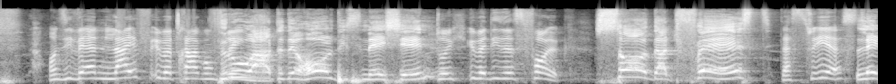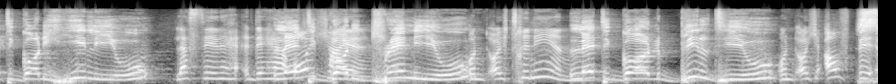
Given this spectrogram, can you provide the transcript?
und sie werden Live-Übertragung bringen throughout the whole this nation. durch, über dieses Volk. So that first, Das zuerst, let God heal you. lasst den, der Herr Let euch God heilen train you. und euch trainieren Let God build you und euch so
